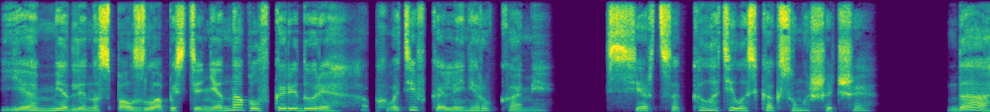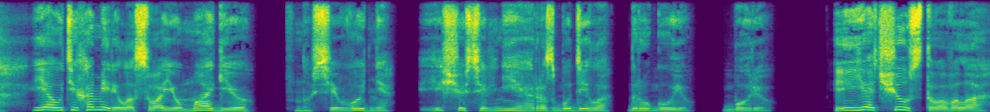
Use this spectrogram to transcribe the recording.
Я медленно сползла по стене на пол в коридоре, обхватив колени руками. Сердце колотилось как сумасшедшее. Да, я утихомирила свою магию, но сегодня еще сильнее разбудила другую бурю. И я чувствовала,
